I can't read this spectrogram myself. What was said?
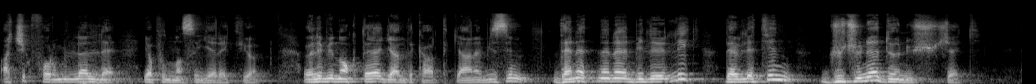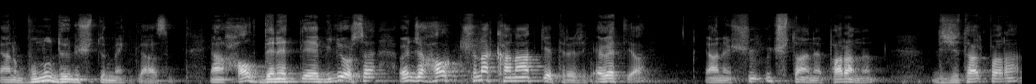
açık formüllerle yapılması gerekiyor. Öyle bir noktaya geldik artık. Yani bizim denetlenebilirlik devletin gücüne dönüşecek. Yani bunu dönüştürmek lazım. Yani halk denetleyebiliyorsa önce halk şuna kanaat getirecek. Evet ya yani şu üç tane paranın dijital para,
